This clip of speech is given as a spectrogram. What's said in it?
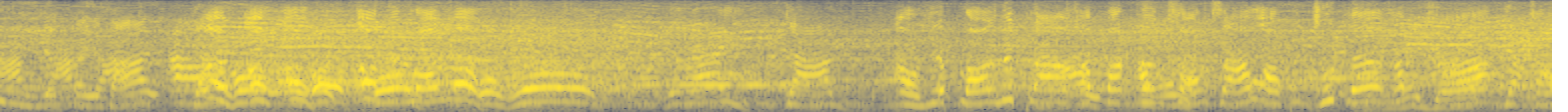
ยยังยังเตะยังซ้ายยัเอางเอาเอาเอาเอาเรียบร้อยแล้วโอ้โหยังไงจานเอาเรียบร้อยหรือเปล่าครับหมัดหนึ่งสองสาวออกเป็นชุดแล้วครับไม่ยอขามยังไม่ขา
